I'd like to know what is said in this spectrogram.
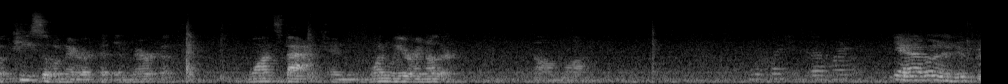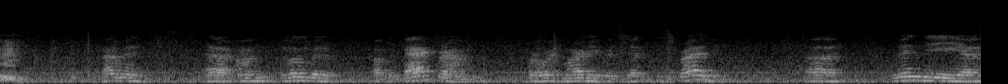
a piece of America that America wants back in one way or another. Um, uh, More questions about Michael? Yeah, I wanted to comment uh, on a little bit of, of the background for what Marty was just describing. Uh, When the uh,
